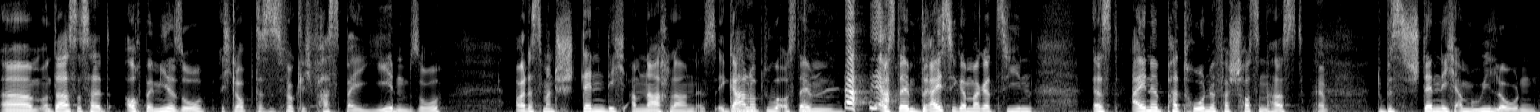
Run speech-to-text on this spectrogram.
Ähm, und da ist es halt auch bei mir so, ich glaube, das ist wirklich fast bei jedem so, aber dass man ständig am Nachladen ist. Egal, ob du aus deinem, Ja. aus deinem 30er-Magazin erst eine Patrone verschossen hast, Ja. Du bist ständig am Reloaden.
